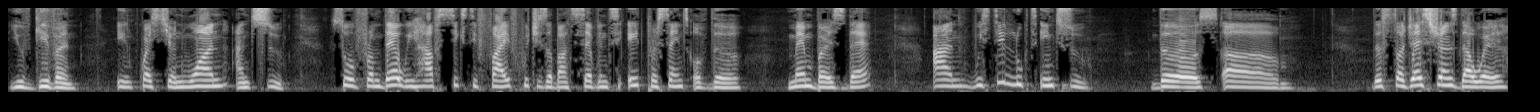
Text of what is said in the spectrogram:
you've given in question 1 and 2 so from there we have 65 which is about 78% of the members there and we still looked into the um, the suggestions that were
